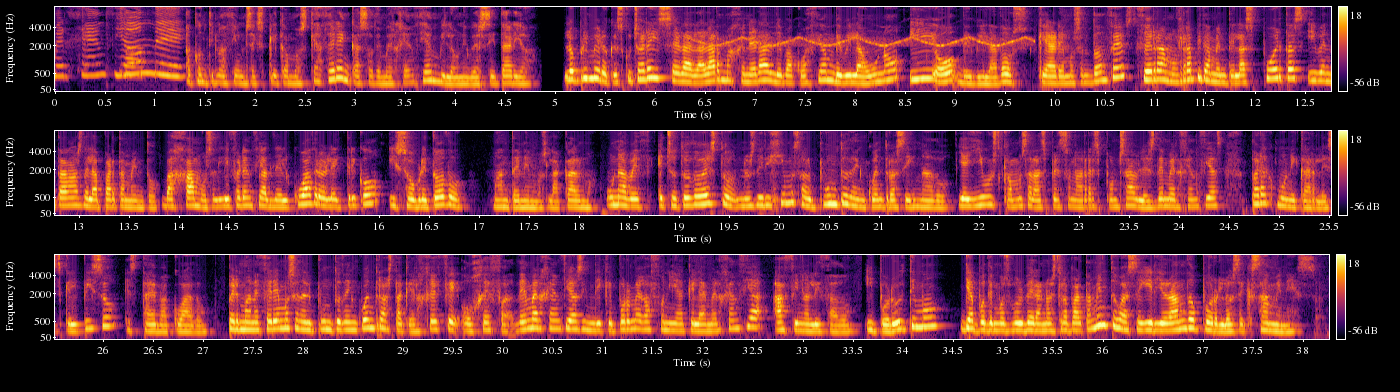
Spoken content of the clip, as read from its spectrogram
emergencia. ¿Dónde? A continuación os explicamos qué hacer en caso de emergencia en Vila Universitaria. Lo primero que escucharéis será la alarma general de evacuación de Vila 1 y o de Vila 2. ¿Qué haremos entonces? Cerramos rápidamente las puertas y ventanas del apartamento, bajamos el diferencial del cuadro eléctrico y sobre todo Mantenemos la calma. Una vez hecho todo esto, nos dirigimos al punto de encuentro asignado y allí buscamos a las personas responsables de emergencias para comunicarles que el piso está evacuado. Permaneceremos en el punto de encuentro hasta que el jefe o jefa de emergencias indique por megafonía que la emergencia ha finalizado. Y por último, ya podemos volver a nuestro apartamento a seguir llorando por los exámenes.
